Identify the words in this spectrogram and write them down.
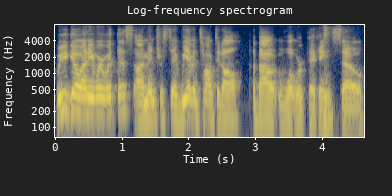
we could go anywhere with this. I'm interested. We haven't talked at all about what we're picking, so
